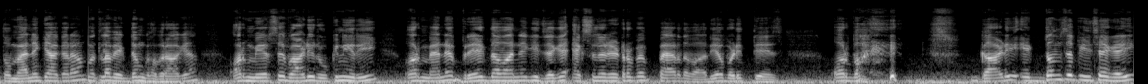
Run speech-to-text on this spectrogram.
तो मैंने क्या करा मतलब एकदम घबरा गया, और मेरे से गाड़ी रुक नहीं रही, और मैंने ब्रेक दबाने की जगह एक्सेलरेटर पे पैर दबा दिया बड़ी तेज। और भाई, गाड़ी एकदम से पीछे गई,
